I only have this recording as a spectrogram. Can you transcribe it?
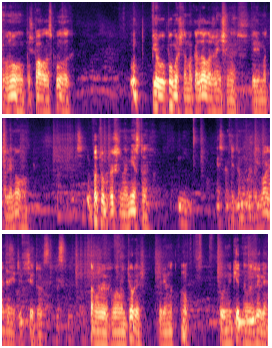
В ногу попал осколок. Ну, первую помощь нам оказала женщина, перемотали ногу. Ну, потом пришли на место, где там уже развалины эти все. То, там уже волонтеры перемот... ну, турникет наложили.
